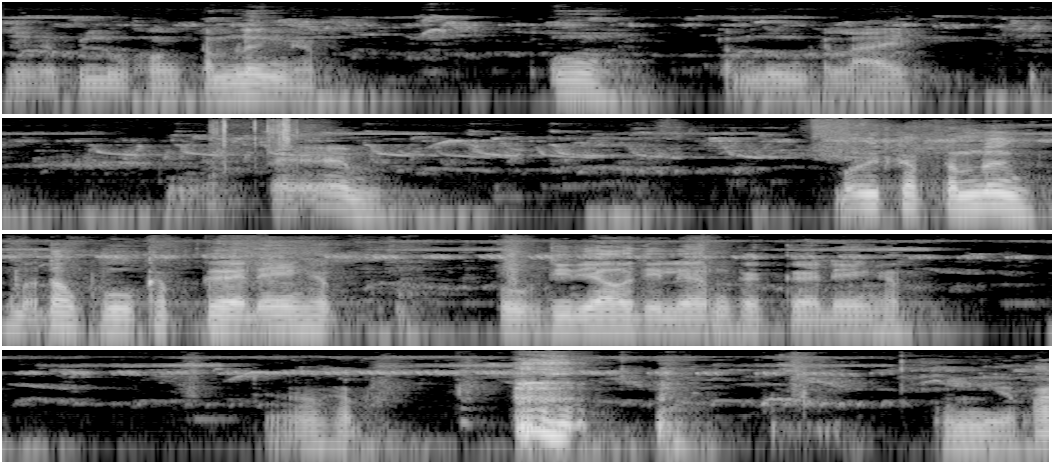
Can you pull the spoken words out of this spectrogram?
นี่ก็เป็นลูกของตำลึงครับ โอ้ตำลึงกันหลายเต็มบืดครับตำลึงไม่ต้องปลูกครับเกิดเองครับ ปลูกทีเดียวทีเลือมันก็เกิดเองครับเอาครับ ผมนี่ก็พา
